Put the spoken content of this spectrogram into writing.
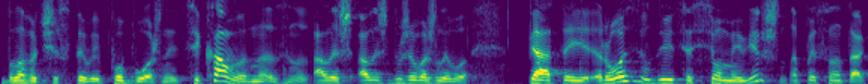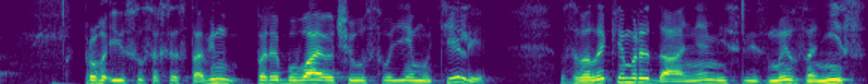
благочестивий, побожний. Цікаво, але ж, але ж дуже важливо. П'ятий розділ, дивіться, сьомий вірш, написано так про Ісуса Христа. Він, перебуваючи у своєму тілі, з великим риданням і слізьми заніс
